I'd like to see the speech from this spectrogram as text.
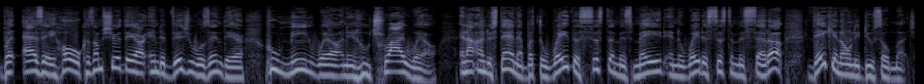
but as a whole, because I'm sure there are individuals in there who mean well and who try well. And I understand that. But the way the system is made and the way the system is set up, they can only do so much.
